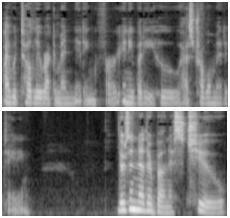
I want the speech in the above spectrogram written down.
I would totally recommend knitting for anybody who has trouble meditating. There's another bonus too.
